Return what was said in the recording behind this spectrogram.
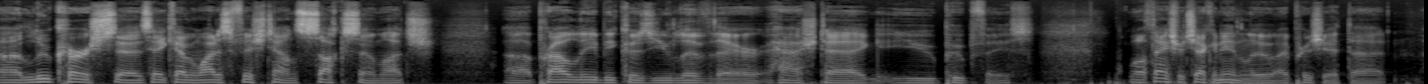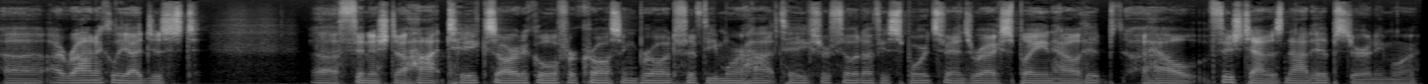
Uh, Luke Hirsch says, "Hey Kevin, why does Fishtown suck so much?" Uh, probably because you live there. Hashtag you poop face. Well, thanks for checking in, Lou. I appreciate that. Uh, ironically, I just uh, finished a hot takes article for Crossing Broad. Fifty more hot takes for Philadelphia sports fans, where I explain how hip how Fishtown is not hipster anymore.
